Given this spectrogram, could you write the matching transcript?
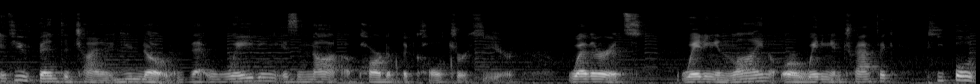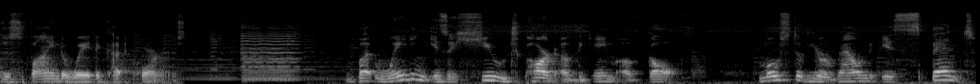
If you've been to China, you know that waiting is not a part of the culture here. Whether it's waiting in line or waiting in traffic, people just find a way to cut corners. But waiting is a huge part of the game of golf. Most of your round is spent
